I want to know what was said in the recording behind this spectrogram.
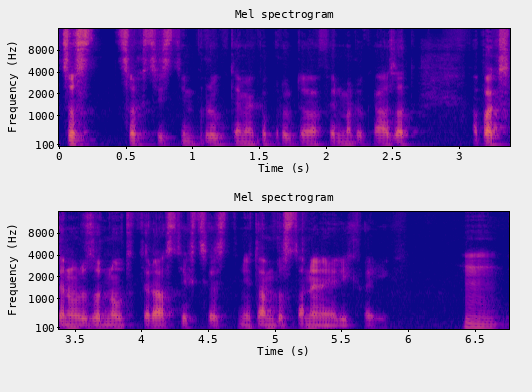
co, co chci s tím produktem jako produktová firma dokázat a pak se rozhodnout, která z těch cest mě tam dostane nejrychleji. Hmm.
